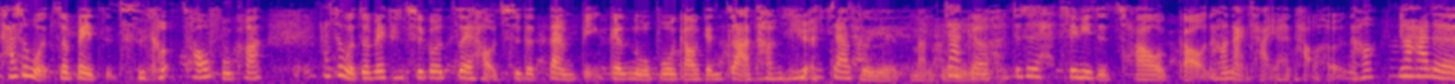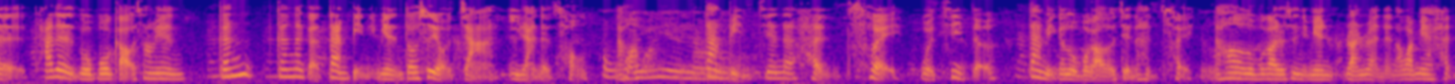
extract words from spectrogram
它是我这辈子吃过超浮夸，它是我这辈子吃过最好吃的蛋饼、跟萝卜糕、跟炸汤圆，价格也蛮便宜价格就是 CP 值超高，然后奶茶也很好喝，然后因为它的它的萝卜糕上面跟跟那个蛋饼里面都是有加宜兰的葱，然后蛋饼煎的很脆，我记得。蛋米跟萝卜糕都煎的很脆，然后萝卜糕就是里面软软的，然后外面很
